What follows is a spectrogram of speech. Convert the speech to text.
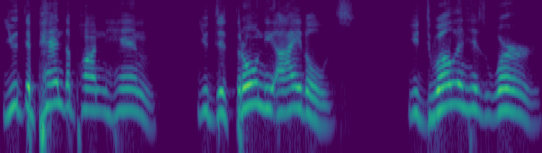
You depend upon Him, you dethrone the idols, you dwell in His Word,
